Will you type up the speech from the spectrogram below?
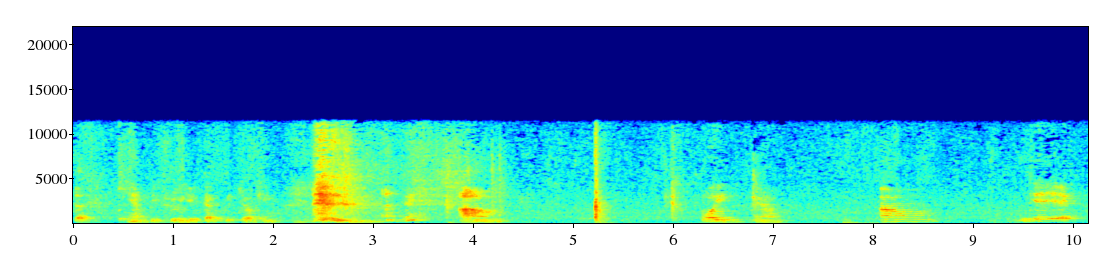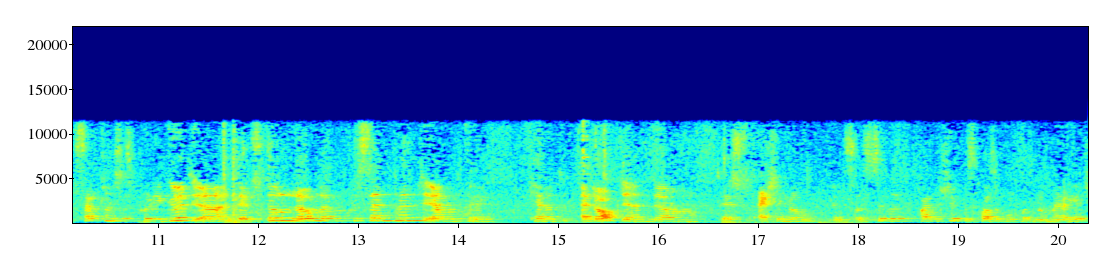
that can't be true, you've got to be joking. um, boy, yeah. Um, gay acceptance is pretty good. Uh, there's still low level resentment. Um, they cannot adopt, and um, there's actually no. It's a civil partnership is possible, but no marriage.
